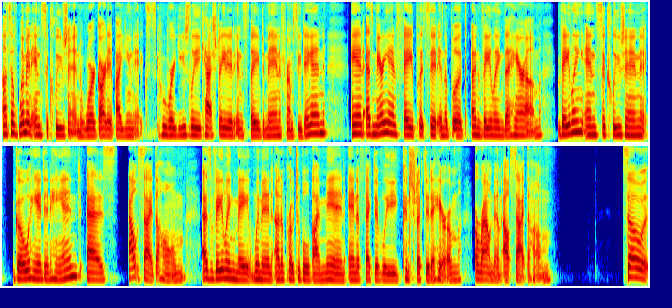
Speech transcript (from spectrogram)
Uh, so women in seclusion were guarded by eunuchs who were usually castrated enslaved men from Sudan. And as Mary Ann Fay puts it in the book Unveiling the Harem, veiling and seclusion go hand in hand as outside the home, as veiling made women unapproachable by men and effectively constructed a harem around them outside the home. So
